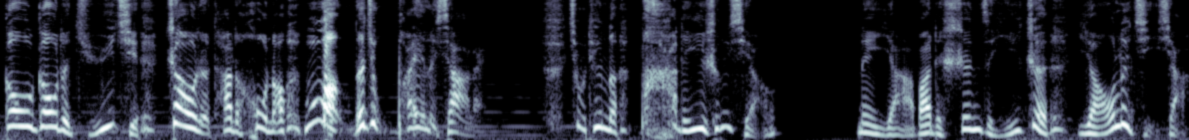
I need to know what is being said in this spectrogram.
高高的举起，照着他的后脑猛地就拍了下来。就听得“啪”的一声响，那哑巴的身子一震，摇了几下，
